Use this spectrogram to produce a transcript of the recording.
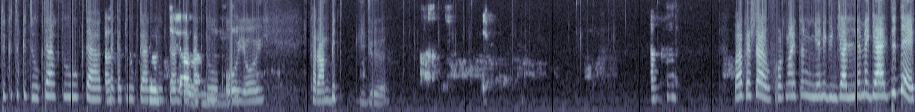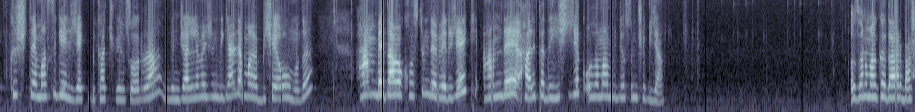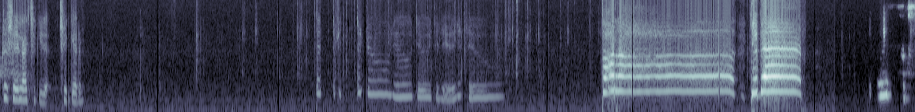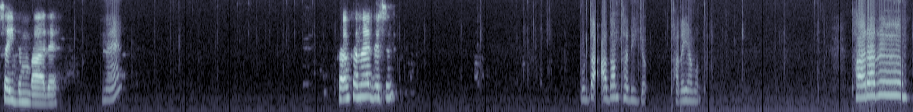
tık tık tuk tak tuk tak tak tuk tak tuk tak tak tuk oy oy. Karambit gücü. Arkadaşlar Fortnite'ın yeni güncelleme geldi de kış teması gelecek birkaç gün sonra. Güncelleme şimdi geldi ama bir şey olmadı. Hem bedava kostüm de verecek hem de harita değişecek. O zaman videosunu çekeceğim. O zamana kadar başka şeyler çeke- çekerim. Tara! Geber! Bir sıksaydım bari. Ne? Kanka neredesin? Burada adam tarayacağım. Tarayamadım. Tararım.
